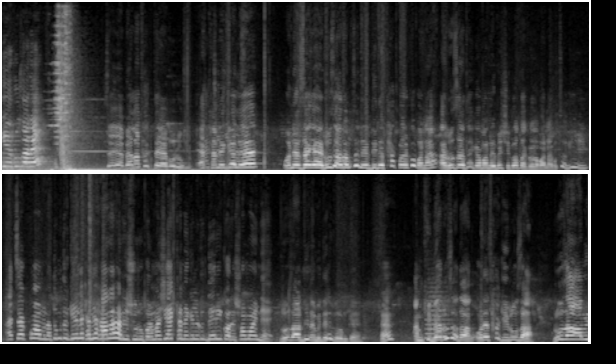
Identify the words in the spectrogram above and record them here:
কি রোজা রে? যে বেলা থাকতে এবরুম এখানে গেলে ওনে যাই রোজা রমজানের দিনে থাকবার কবা না আর রোজা থেকে মানে বেশি কথা কবা না বুঝছ কি? আচ্ছা কম না তুমি তো গেলে খালি হারাহারি শুরু করো মাসে একখানে গেলে একটু দেরি করে সময় নেয়। রোজার দিন আমি দেরি করুম কে? হ্যাঁ? আমি কি বেরোজাদার ওরে থাকি রোজা। রোজা আমি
